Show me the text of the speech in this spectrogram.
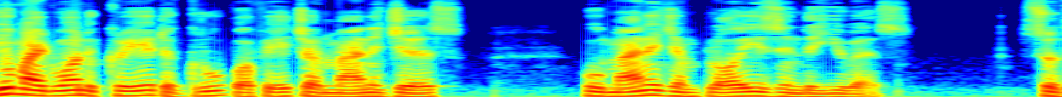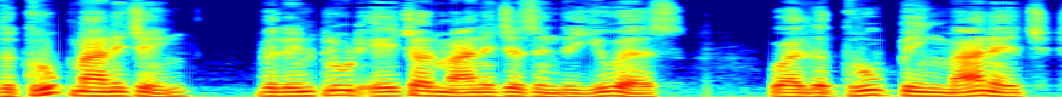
You might want to create a group of HR managers who manage employees in the US. So the group managing will include HR managers in the US while the group being managed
